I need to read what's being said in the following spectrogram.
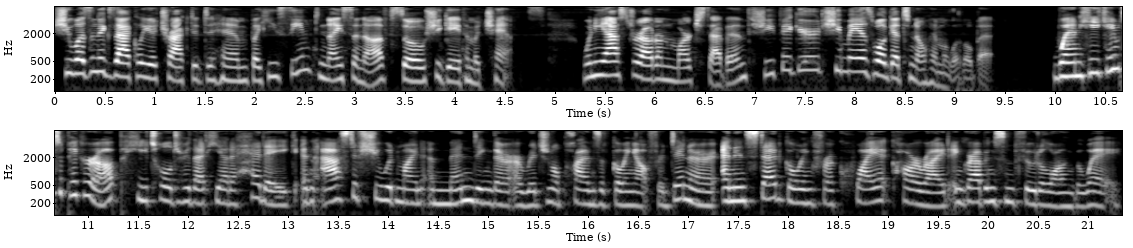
She wasn't exactly attracted to him, but he seemed nice enough, so she gave him a chance. When he asked her out on March 7th, she figured she may as well get to know him a little bit. When he came to pick her up, he told her that he had a headache and asked if she would mind amending their original plans of going out for dinner and instead going for a quiet car ride and grabbing some food along the way.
